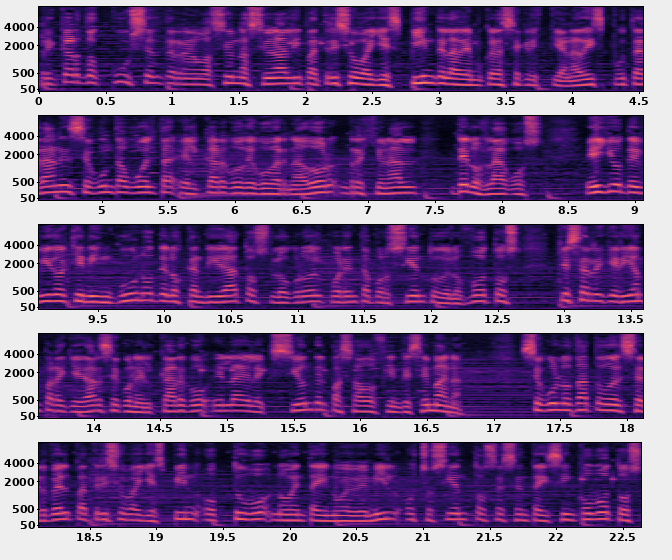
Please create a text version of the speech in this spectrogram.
Ricardo Kuschel de Renovación Nacional y Patricio Vallespín de la Democracia Cristiana disputarán en segunda vuelta el cargo de gobernador regional de los lagos. Ello debido a que ninguno de los candidatos logró el 40% de los votos que se requerían para quedarse con el cargo en la elección del pasado fin de semana. Según los datos del CERVEL, Patricio Vallespín obtuvo 99.865 votos,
